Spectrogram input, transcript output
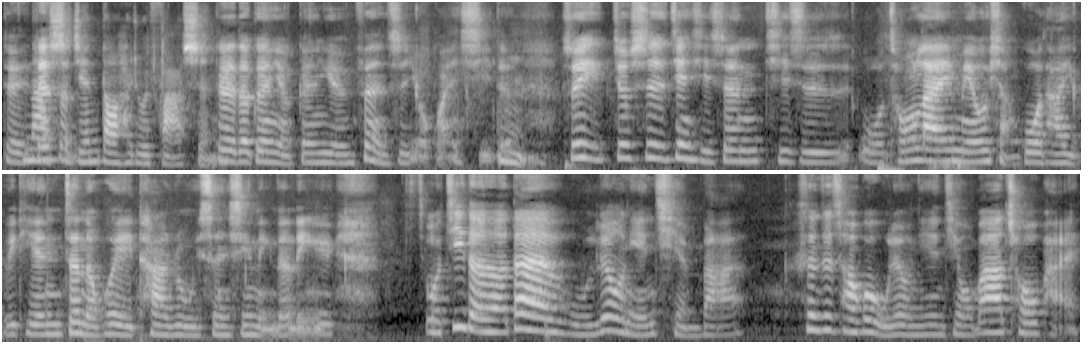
对，那时间到它就会发生。对，都跟有跟缘分是有关系的。嗯，所以就是见习生，其实我从来没有想过他有一天真的会踏入身心灵的领域。我记得大概五六年前吧，甚至超过五六年前，我帮他抽牌。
